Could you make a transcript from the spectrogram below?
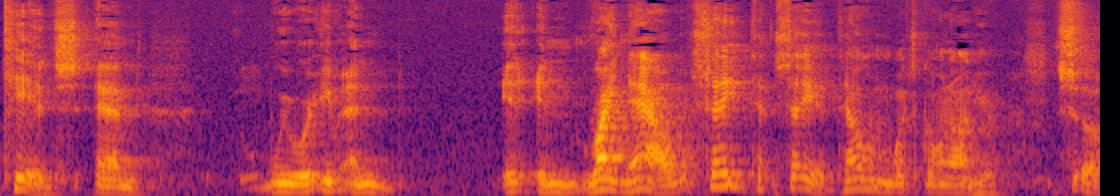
kids. And we were even, in, in right now, say, t- say it, tell them what's going on here. So,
